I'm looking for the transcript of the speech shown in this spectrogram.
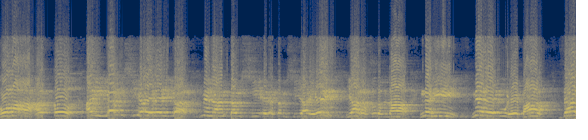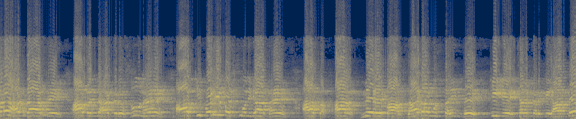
ہوما حق کو یا رسول اللہ نہیں میرے بوڑھے باپ زیادہ حقدار ہیں آپ اللہ کے رسول ہیں آپ کی بڑی مشغولیات ہیں آپ میرے پاس زیادہ مستحق تھے کہ یہ چل کر کے آتے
